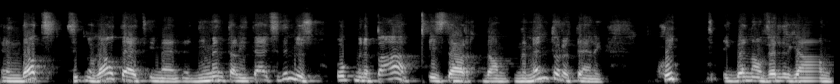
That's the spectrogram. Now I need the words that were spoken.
En dat zit nog altijd in mijn... Die mentaliteit zit in. Dus ook mijn pa is daar dan een mentor uiteindelijk. Goed, ik ben dan verder gaan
